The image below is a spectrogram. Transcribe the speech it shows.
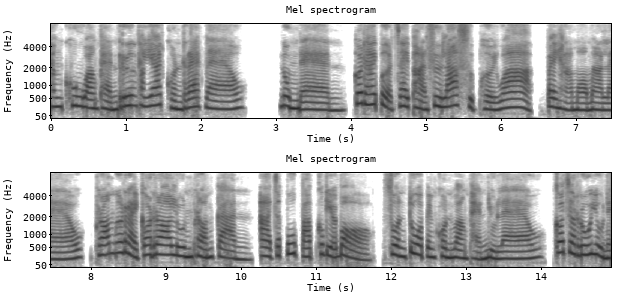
ทั้งคู่วางแผนเรื่องทายาทคนแรกแล้ว หนุ่มแดนก็ได้เปิดใจผ่านสื่อล่าสุดเผยว่าไปหาหมอมาแล้ว พร้อมเมื่อไหร่ก็รอลุ้นพร้อมกัน อาจจะปูปั๊บก็เดี๋ยวบอก ส่วนตัวเป็นคนวางแผนอยู่แล้ว ก็จะรู้อยู่ใน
